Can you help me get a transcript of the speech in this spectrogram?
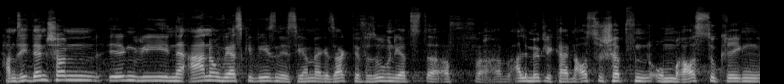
Haben Sie denn schon irgendwie eine Ahnung, wer es gewesen ist? Sie haben ja gesagt, wir versuchen jetzt auf alle Möglichkeiten auszuschöpfen, um rauszukriegen,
